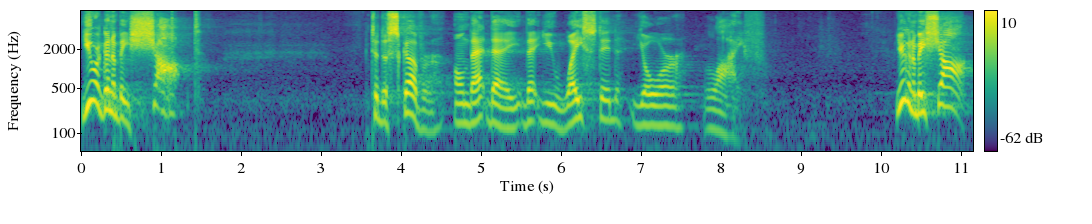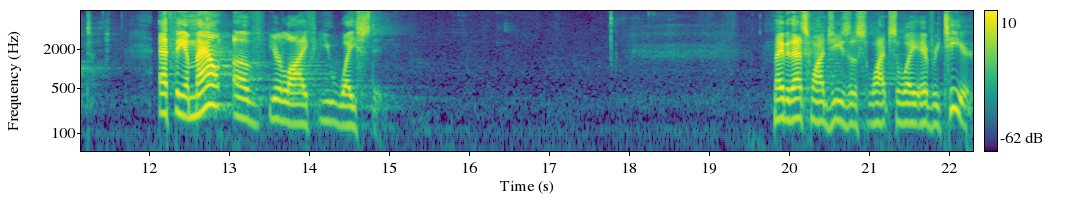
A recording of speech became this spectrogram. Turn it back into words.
You are going to be shocked to discover on that day that you wasted your life. You're going to be shocked at the amount of your life you wasted. Maybe that's why Jesus wipes away every tear.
